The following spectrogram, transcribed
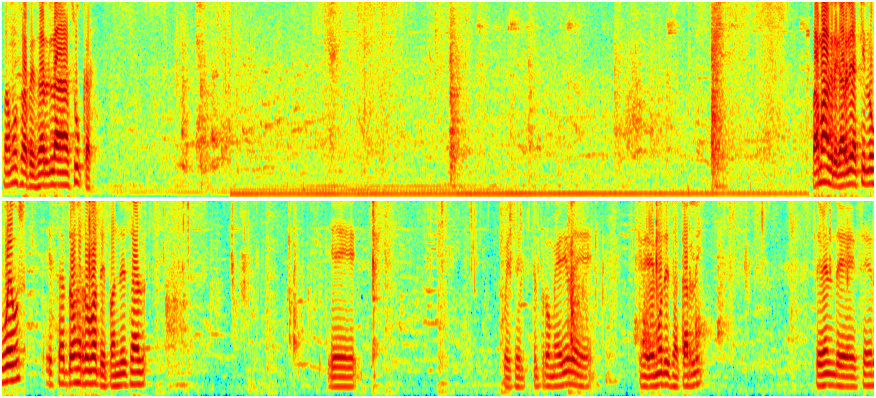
Vamos a pesar el azúcar. Vamos a agregarle aquí los huevos, estas dos arrobas de pan de sal. Eh, pues el, el promedio de, que debemos de sacarle deben de ser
